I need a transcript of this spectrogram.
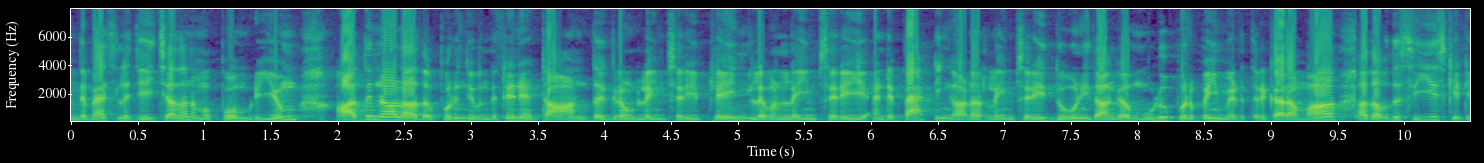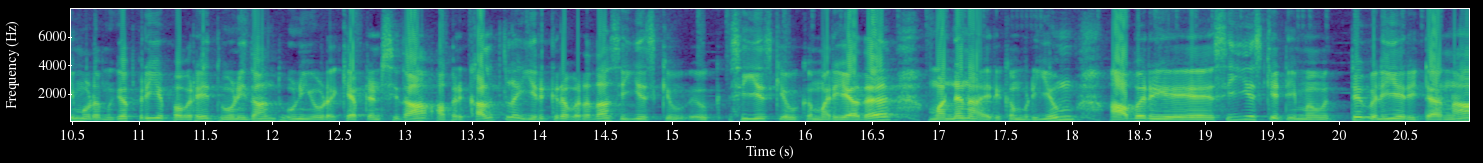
இந்த மேட்ச்சில் ஜெயிச்சா தான் நம்ம போக முடியும். அதனால அதை புரிஞ்சு வந்துட்டு நேற்று ஆன் த கிரவுண்ட்லையும் சரி பிளேயிங் லெவன்லையும் சரி அண்ட் பேட்டிங் ஆர்டர்லையும் சரி தோனி தாங்க முழு பொறுப்பையும் எடுத்திருக்காராமா? அதாவது சிஎஸ்கே டீமோட மிகப்பெரிய பவரே தோனி தான் தோனியோட கேப்டன்சி தான். அவர் களத்தில் இருக்கிறவரை தான் சிஎஸ்கே சிஎஸ்கேவுக்கு மரியாதை மன்னனாக இருக்க முடியும். அவர் சிஎஸ்கே டீமை விட்டு வெளியேறிட்டார்னா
